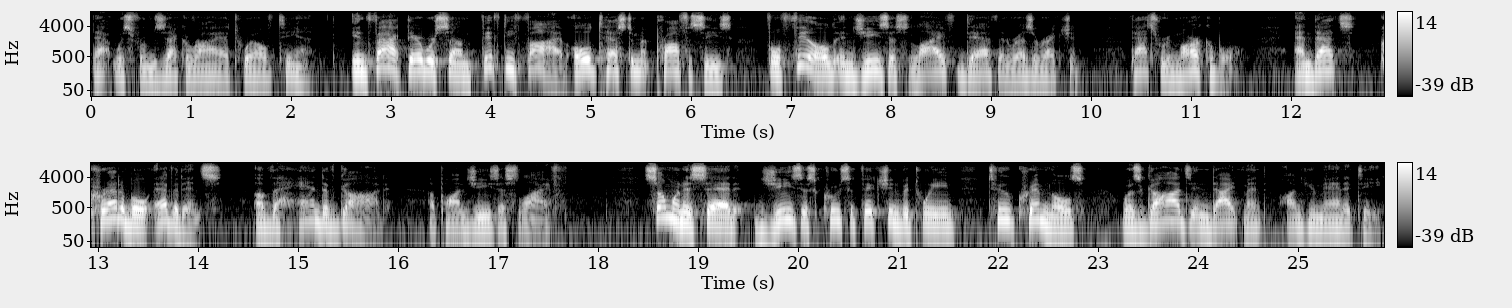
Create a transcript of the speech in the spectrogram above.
That was from Zechariah 12:10. In fact, there were some 55 Old Testament prophecies fulfilled in Jesus' life, death, and resurrection. That's remarkable. And that's credible evidence of the hand of God upon Jesus' life. Someone has said Jesus' crucifixion between two criminals was God's indictment on humanity.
